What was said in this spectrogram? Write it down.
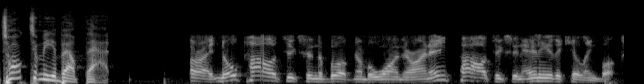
Talk to me about that. All right, no politics in the book, number one. There aren't any politics in any of the killing books.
